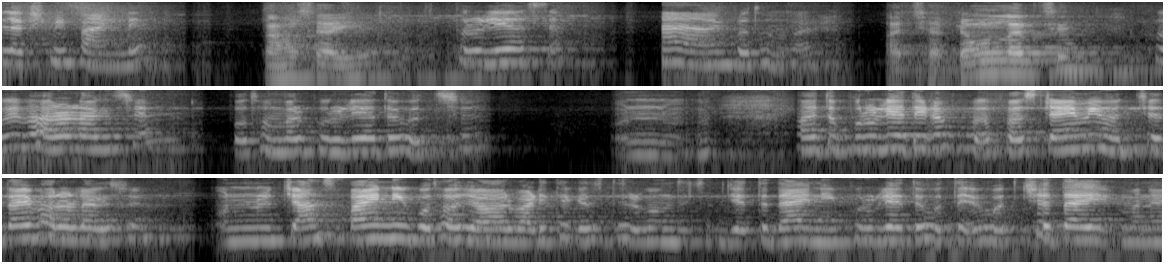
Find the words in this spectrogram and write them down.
Lakshmi Pandey कहाँ से आई है পুরুলিয়া আছে হ্যাঁ আমি প্রথমবার আচ্ছা কেমন লাগছে খুবই ভালো লাগছে প্রথমবার পুরুলিয়াতে হচ্ছে উম, হয়তো পুরুলিয়াতে এটা ফার্স্ট টাইমই হচ্ছে তাই ভালো লাগছে অন্য চান্স পাইনি কোথাও যাওয়ার বাড়ি থেকে সেরকম যেতে দেয়নি পুরুলিয়াতে হতে হচ্ছে তাই মানে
